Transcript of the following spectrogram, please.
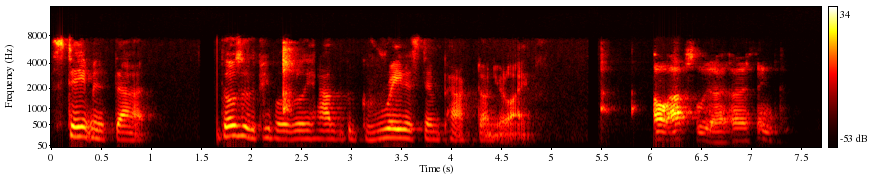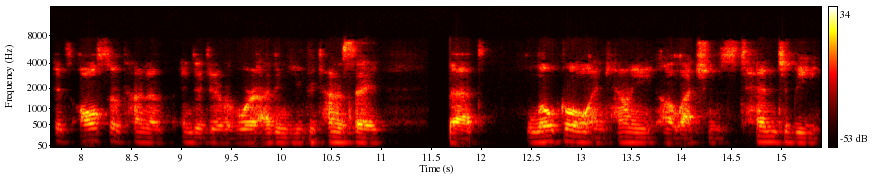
statement that those are the people that really have the greatest impact on your life? Oh, absolutely. I, I think it's also kind of indicative of where I think you could kind of say that local and county elections tend to be,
